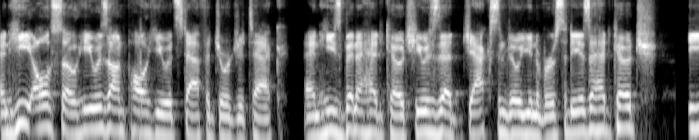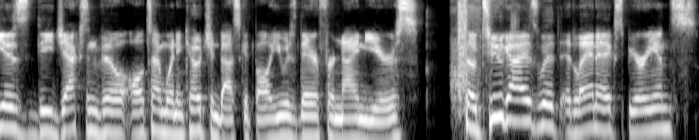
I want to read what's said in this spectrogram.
And he also he was on Paul Hewitt's staff at Georgia Tech, and he's been a head coach. He was at Jacksonville University as a head coach. He is the Jacksonville all-time winning coach in basketball. He was there for nine years. So two guys with Atlanta experience,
